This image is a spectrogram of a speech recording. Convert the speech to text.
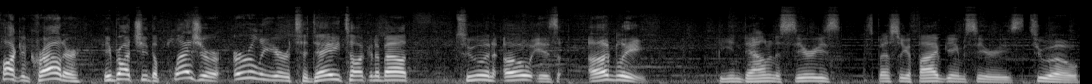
Hawk and crowder they brought you the pleasure earlier today talking about 2 and 0 is ugly. Being down in a series especially a five game series 2-0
